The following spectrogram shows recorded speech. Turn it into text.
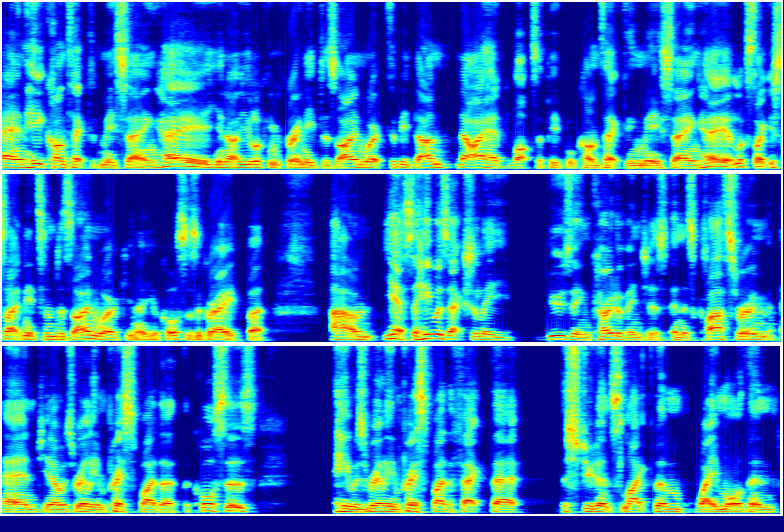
and he contacted me saying, Hey, you know, are you looking for any design work to be done? Now, I had lots of people contacting me saying, Hey, it looks like your site needs some design work. You know, your courses are great. But um, yeah, so he was actually using Code Avengers in his classroom and, you know, was really impressed by the, the courses he was really impressed by the fact that the students liked them way more than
